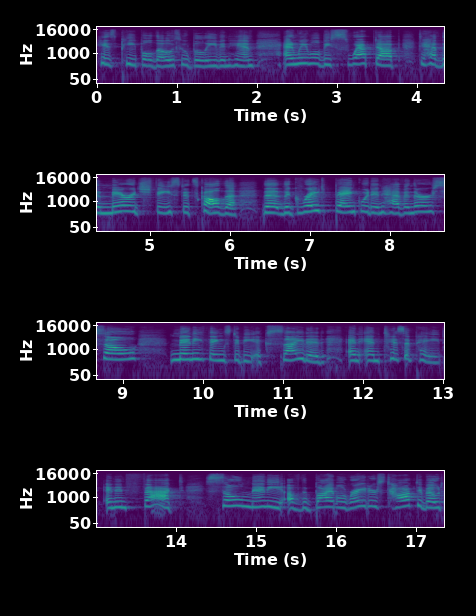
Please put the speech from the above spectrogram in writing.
his people, those who believe in him. And we will be swept up to have the marriage feast. It's called the, the, the great banquet in heaven. There are so many things to be excited and anticipate. And in fact, so many of the Bible writers talked about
